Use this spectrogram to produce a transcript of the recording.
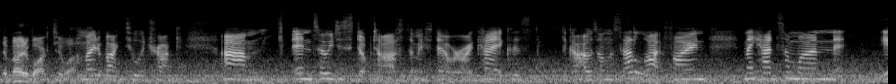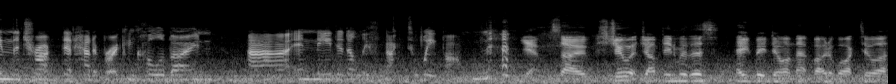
The motorbike tour. motorbike tour truck. Um, and so we just stopped to ask them if they were okay because the guy was on the satellite phone and they had someone in the truck that had a broken collarbone uh, and needed a lift back to Weipa. Yeah, so Stuart jumped in with us. He'd been doing that motorbike tour,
